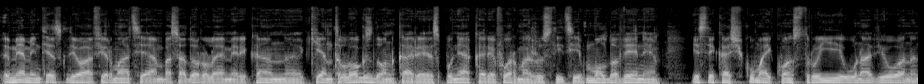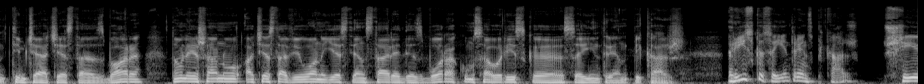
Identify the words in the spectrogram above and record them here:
Îmi amintesc de o afirmație a ambasadorului american Kent Logsdon, care spunea că reforma justiției moldovene este ca și cum ai construi un avion în timp ce acesta zboară. Domnule Eșanu, acest avion este în stare de zbor acum sau riscă să intre în picaj? Riscă să intre în picaj și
